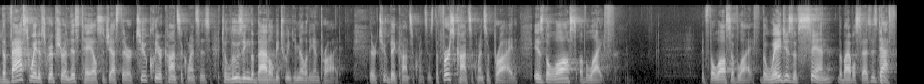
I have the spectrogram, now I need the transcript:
the vast weight of Scripture in this tale suggests there are two clear consequences to losing the battle between humility and pride. There are two big consequences. The first consequence of pride is the loss of life. It's the loss of life. The wages of sin, the Bible says, is death.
